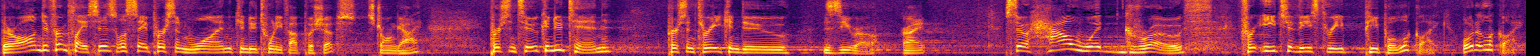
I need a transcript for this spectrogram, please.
They're all in different places. Let's say person one can do 25 push-ups, strong guy. Person two can do 10. Person three can do zero, right? So, how would growth for each of these three people look like? What would it look like?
